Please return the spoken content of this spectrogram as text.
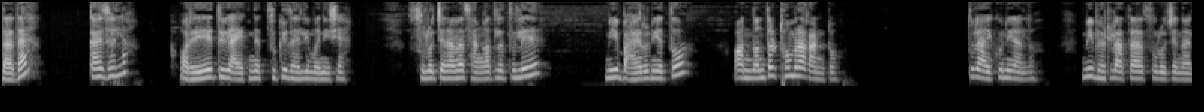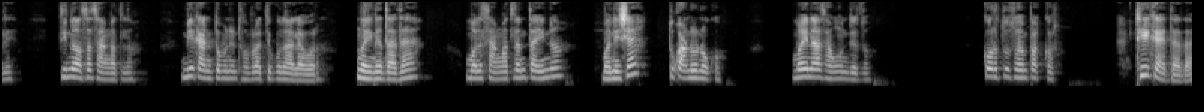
दादा? काय झालं? अरे तुझी ऐकण्यात चुकी झाली मनीषा. सुलोचनानं सांगितलं तुले मी बाहेरून येतो आणि नंतर ठोमरा काढतो. तुला ऐकून आलं मी भेटलो आता सुलोचनाले. तिनं असं सांगितलं. मी काढतो म्हणे ठोमरा तिकून आल्यावर. नाही ना दादा मला सांगितलं ना ताईनं. मनीषा तू काढू नको. मी ना सांगून देतो. कर तू स्वयंपाक कर. ठीक आहे दादा.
